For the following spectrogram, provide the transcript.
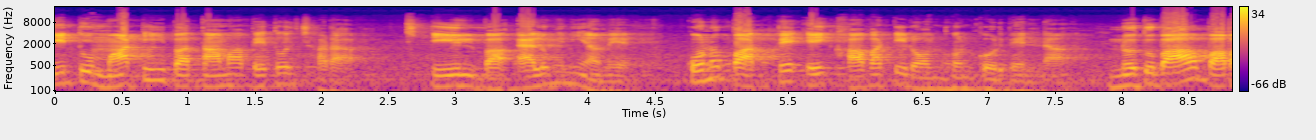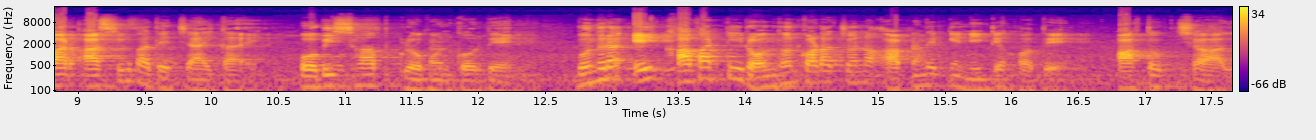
কিন্তু মাটি বা তামা, পেতল ছাড়া স্টিল বা অ্যালুমিনিয়ামের কোনো পাত্রে এই খাবারটি রন্ধন করবেন না। নতুবা বাবার আশীর্বাদের জায়গায় অভিশাপ গ্রহণ করবেন। বন্ধুরা, এই খাবারটি রন্ধন করার জন্য আপনাদেরকে নিতে হবে আতক চাল,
